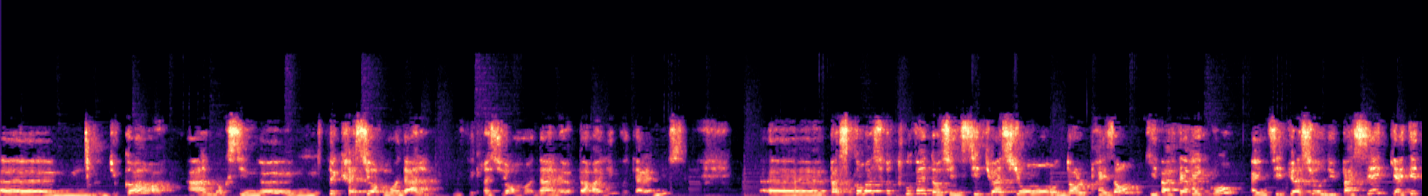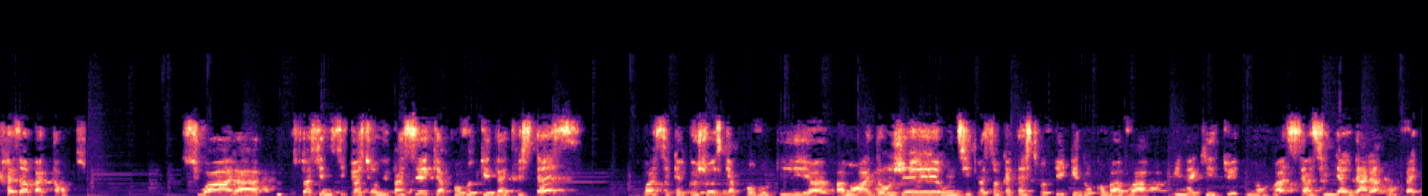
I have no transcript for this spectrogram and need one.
euh, du corps. Hein, donc c'est une, sécrétion hormonale, une sécrétion hormonale par l'hypothalamus. Euh, parce qu'on va se retrouver dans une situation dans le présent qui va faire écho à une situation du passé qui a été très impactante. Soit, c'est une situation du passé qui a provoqué de la tristesse, soit c'est quelque chose qui a provoqué euh, vraiment un danger ou une situation catastrophique et donc on va avoir une inquiétude, une angoisse. C'est un signal d'alarme en fait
